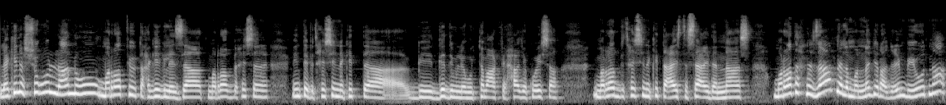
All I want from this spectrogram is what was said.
لكن الشغل لأنه مرات فيه تحقيق للذات مرات بحس أنت بتحس إنك أنت بتقدم لمجتمعك في حاجة كويسة. مرات بتحس إنك أنت عايز تساعد الناس. مرات إحنا ذاتنا لما نجي راجعين بيوتنا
